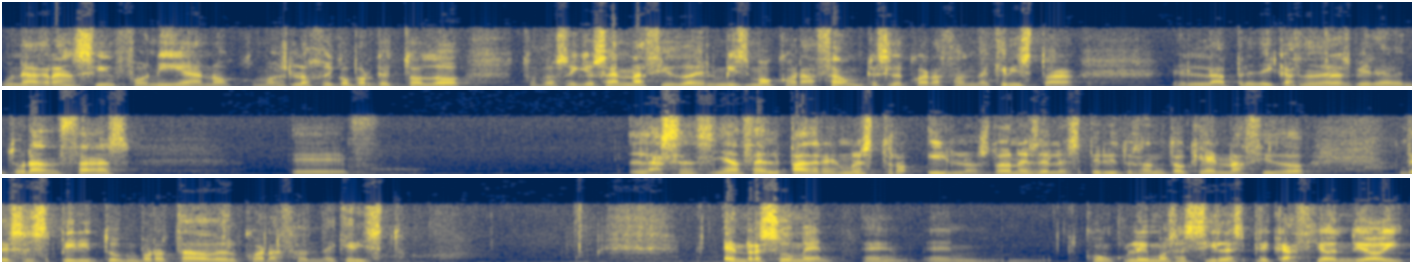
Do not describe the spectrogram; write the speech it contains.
una gran sinfonía, ¿no? Como es lógico, porque todo, todos ellos han nacido del mismo corazón, que es el corazón de Cristo. En la predicación de las bienaventuranzas, eh, las enseñanzas del Padre Nuestro y los dones del Espíritu Santo que han nacido de ese Espíritu brotado del corazón de Cristo. En resumen, ¿eh? concluimos así la explicación de hoy,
